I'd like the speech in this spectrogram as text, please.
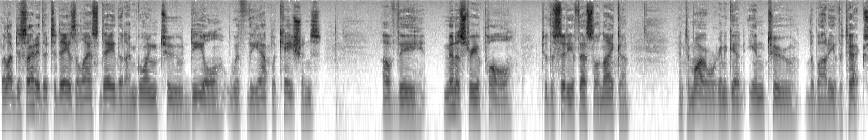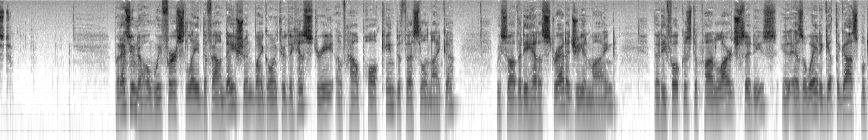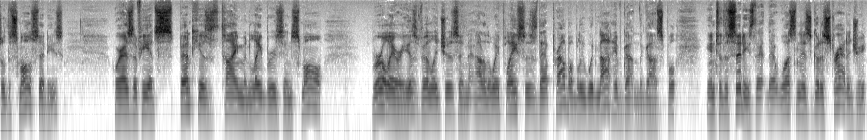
Well, I've decided that today is the last day that I'm going to deal with the applications of the ministry of Paul to the city of Thessalonica, and tomorrow we're going to get into the body of the text. But as you know, we first laid the foundation by going through the history of how Paul came to Thessalonica. We saw that he had a strategy in mind, that he focused upon large cities as a way to get the gospel to the small cities, whereas if he had spent his time and labors in small rural areas, villages, and out of the way places, that probably would not have gotten the gospel into the cities. That, that wasn't as good a strategy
